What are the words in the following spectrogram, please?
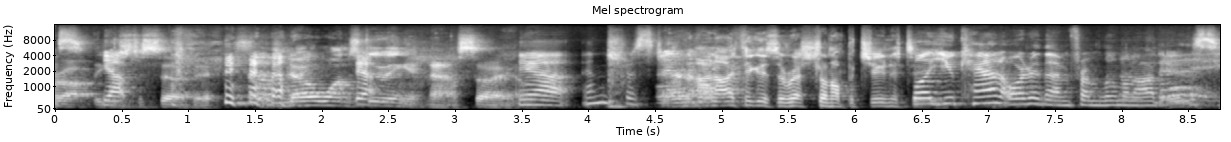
grew up that Yep. used to serve it. no one's Yeah. doing it now. Sorry. Yeah, interesting. And, and I think there's a restaurant opportunity. Well, you can order them from Lou Malnati's.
